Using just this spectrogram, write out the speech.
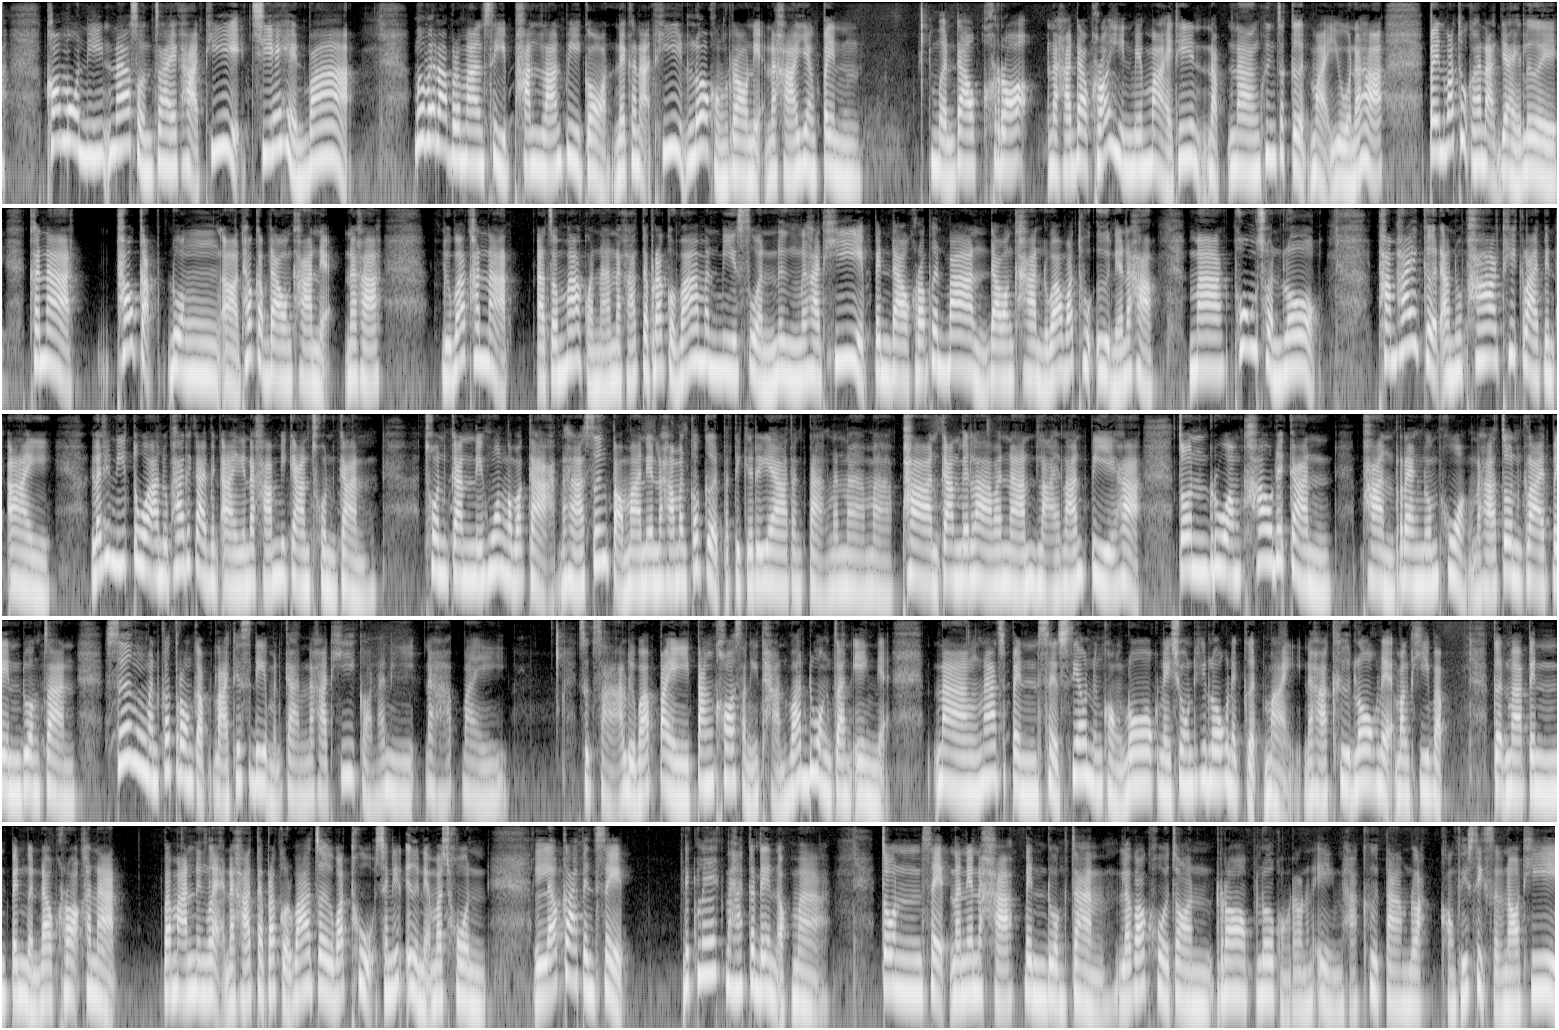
ข้อมูลนี้น่าสนใจค่ะที่ชี้ให้เห็นว่า เมื่อเวลาประมาณ 4,000 ล้านปีก่อน ในขณะที่โลกของเราเนี่ยนะคะ ยังเป็นเหมือนดาวเคราะห์นะคะ ดาวเคราะห์หินใหม่ๆที่นับนางเพิ่งจะเกิดใหม่อยู่นะคะ เป็นวัตถุขนาดใหญ่เลย ขนาดเท่ากับดวงเท่ากับดาวอังคารเนี่ยนะคะ หรือว่าขนาดอาจจะมากกว่านั้นนะคะ แต่ปรากฏว่ามันมีส่วนหนึ่งนะคะ ที่เป็นดาวเคราะห์เพื่อนบ้าน ดาวอังคารหรือว่าวัตถุอื่นเนี่ยนะคะ มาพุ่งชนโลก ทำให้เกิดอนุภาคที่กลายเป็นไอ และทีนี้ตัวอนุภาคที่กลายเป็นไอเนี่ยนะคะ มีการชนกัน ชนกันในห้วงอวกาศนะคะ ซึ่งต่อมาเนี่ยนะคะมันก็เกิดปฏิกิริยาต่างๆ นานามา ผ่านการเวลามานานหลายล้านปีค่ะ จนรวมเข้าด้วยกันผ่านแรงโน้มถ่วงนะคะ จนกลายเป็นดวงจันทร์ ซึ่งมันก็ตรงกับหลายทฤษฎีเหมือนกันนะคะ ที่ก่อนหน้านี้นะคะไป ศึกษาหรือว่าไปตั้งข้อสันนิษฐานว่าดวงจันทร์เองเนี่ยนางน่าจะเป็นเศษเสี้ยวหนึ่งของโลกในช่วงที่โลกเนี่ยเกิดใหม่นะคะ คือโลกเนี่ยบางทีแบบเกิดมาเป็นเป็นเหมือนดาวเคราะห์ขนาดประมาณหนึ่งแหละนะคะ แต่ปรากฏว่าเจอวัตถุชนิดอื่นเนี่ยมาชน แล้วกลายเป็นเศษเล็กๆนะคะกระเด็นออกมา จนเศษนั้นเนี่ยนะคะ เป็นดวงจันทร์ แล้วก็โคจรรอบโลกของเรานั่นเองนะคะ คือตามหลักของฟิสิกส์เนาะที่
